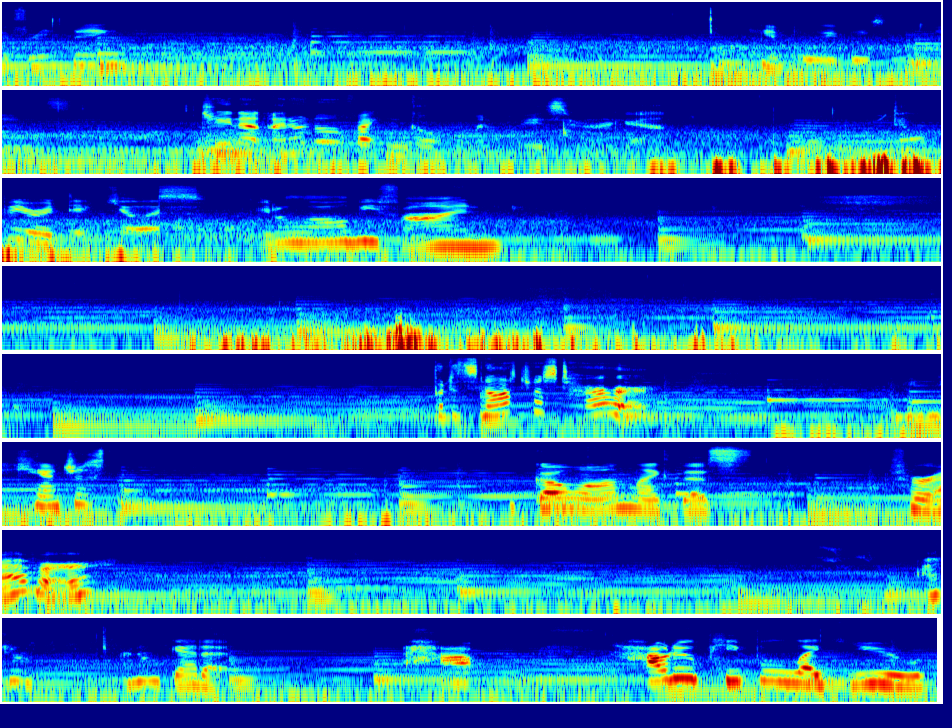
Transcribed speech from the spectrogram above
Everything? Can't believe you sometimes. Gina, I don't know if I can go home and face her again. Don't be ridiculous. It'll all be fine. But it's not just her. I mean, we can't just go on like this forever. I don't I don't get it. How how do people like you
